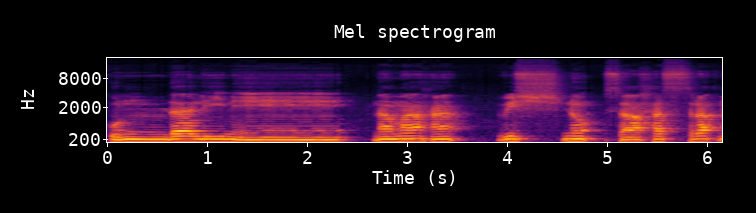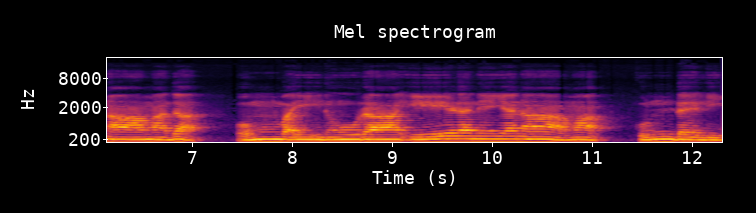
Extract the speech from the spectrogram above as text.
ಕುಂಡಲಿನೇ ನಮಃ ವಿಷ್ಣು ಸಹಸ್ರನಾಮದ ಒಂಬೈನೂರ ಏಳನೆಯ ನಾಮ ಕುಂಡಲಿ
